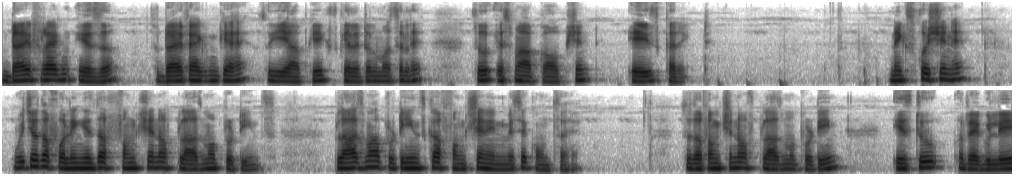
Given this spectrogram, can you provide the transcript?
डायफ्रैगम इज़ अ तो डायफ्रैगम क्या है? सो so, ये आपके एक स्केलेटल मसल है सो so, इसमें आपका option A is correct next question है which of the following is the function of plasma proteins plasma proteins का फ़ंक्शन इनमें से कौन सा है? So the function of plasma protein is to regulate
